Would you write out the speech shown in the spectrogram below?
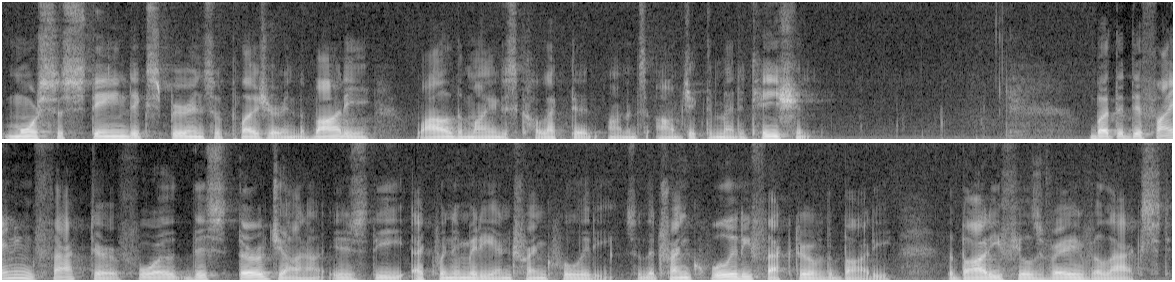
more sustained experience of pleasure in the body while the mind is collected on its object of meditation. But the defining factor for this third jhana is the equanimity and tranquility. So the tranquility factor of the body, the body feels very relaxed.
